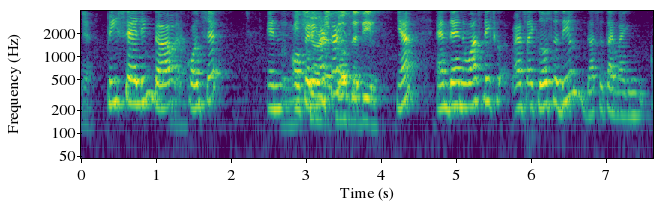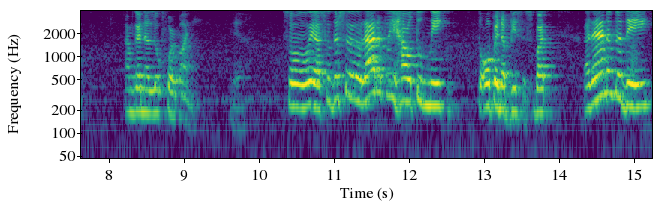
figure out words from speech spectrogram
Yeah. pre-selling the Yeah. concept, and, And offering sure our to close the deal. Yeah, and then once they cl- once I close the deal, that's the time I'm I'm gonna look for money. Yeah. So yeah, so there's a lot of way how to make to open a business, but at the end of the day,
